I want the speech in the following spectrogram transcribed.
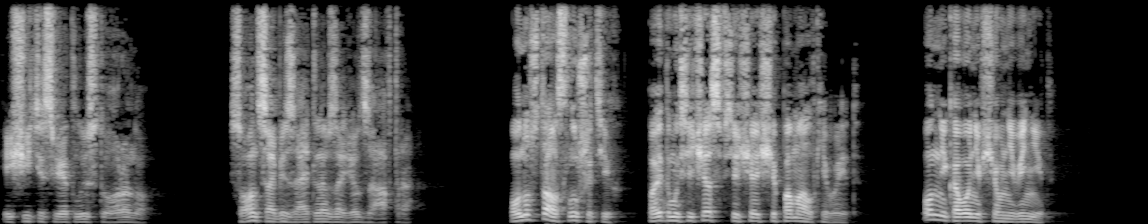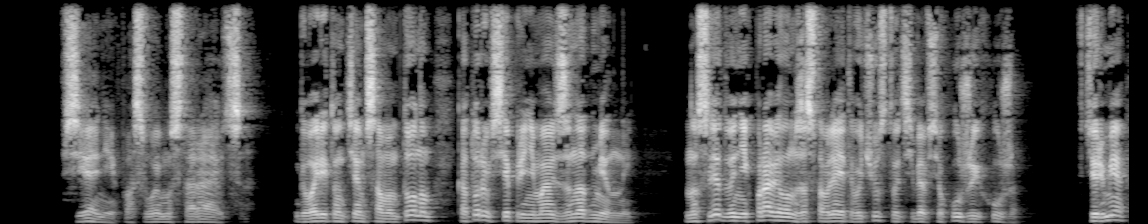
Ищите светлую сторону. Солнце обязательно взойдет завтра». Он устал слушать их, поэтому сейчас все чаще помалкивает. Он никого ни в чем не винит. «Все они по-своему стараются», — говорит он тем самым тоном, который все принимают за надменный, но следование их правилам заставляет его чувствовать себя все хуже и хуже. В тюрьме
